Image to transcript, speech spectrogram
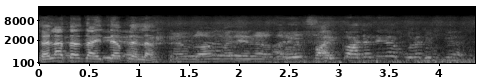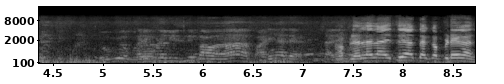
चला आता जायचंय आपल्याला. आपल्याला जायचंय आता कपडे घाल.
